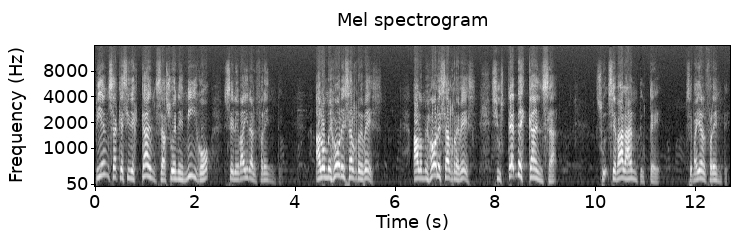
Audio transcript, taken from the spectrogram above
Piensa que si descansa su enemigo se le va a ir al frente. A lo mejor es al revés. A lo mejor es al revés. Si usted descansa, se va adelante usted. Se va a ir al frente.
